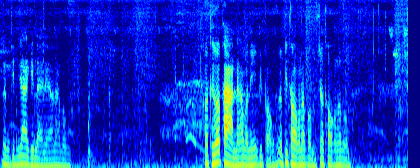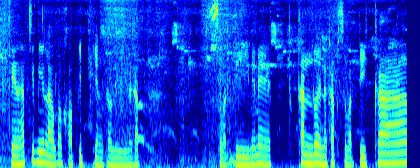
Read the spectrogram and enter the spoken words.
เริ่มกินหญ้ากินอะไรแล้วนะผมก็ถือว่าผ่านนะครับวันนี้พี่ป๋องเออพี่ทองนะผมเจ้าทองนะผมโอเคนะครับ คลิปนี้เราก็ขอปิดเพียงเท่านี้นะครับ สวัสดีแม่แม่ทุกท่านด้วยนะครับ สวัสดีครับ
